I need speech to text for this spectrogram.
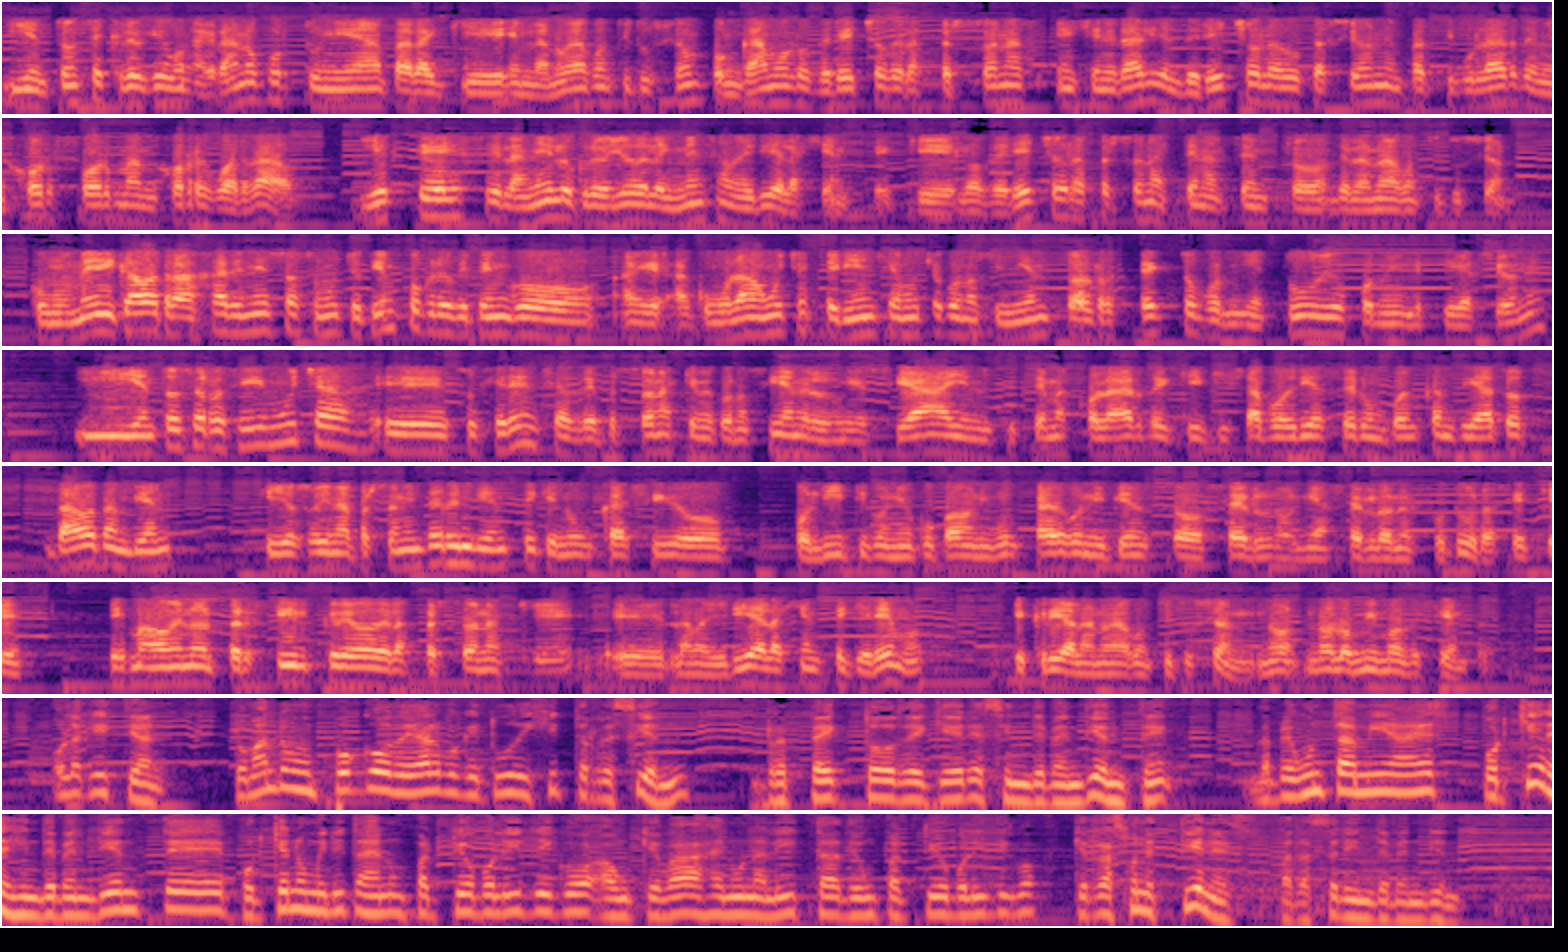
y entonces creo que es una gran oportunidad para que en la nueva constitución pongamos los derechos de las personas en general y el derecho a la educación en particular de mejor forma, mejor resguardado. Y este es el anhelo, creo yo, de la inmensa mayoría de la gente, que los derechos de las personas estén al centro de la nueva constitución. Como me he dedicado a trabajar en eso hace mucho tiempo, creo que tengo eh, acumulado mucha experiencia, mucho conocimiento al respecto por mis estudios, por mis investigaciones y entonces recibí muchas eh, sugerencias de personas que me conocían en la universidad y en el sistema escolar de que quizá podría ser un buen candidato, dado también que yo soy una persona independiente que nunca he sido político ni ocupado ningún cargo ni pienso serlo ni hacerlo en el futuro. Así es que es más o menos el perfil, creo, de las personas que eh, la mayoría de la gente queremos que escriba la nueva constitución, no, no los mismos de siempre. Hola Cristian, tomándome un poco de algo que tú dijiste recién respecto de que eres independiente, la pregunta mía es, ¿por qué eres independiente? ¿Por qué no militas en un partido político, aunque vas en una lista de un partido político? ¿Qué razones tienes para ser independiente?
